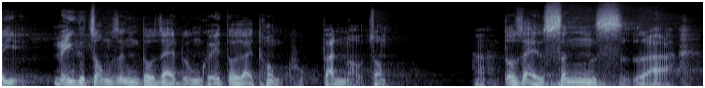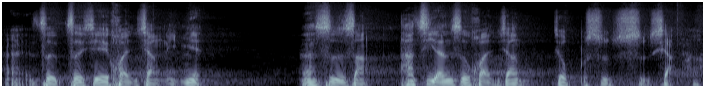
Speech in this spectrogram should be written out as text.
以。每一个众生都在轮回，都在痛苦烦恼中，啊，都在生死啊，啊，这这些幻象里面。但事实上，它既然是幻象，就不是实相啊。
